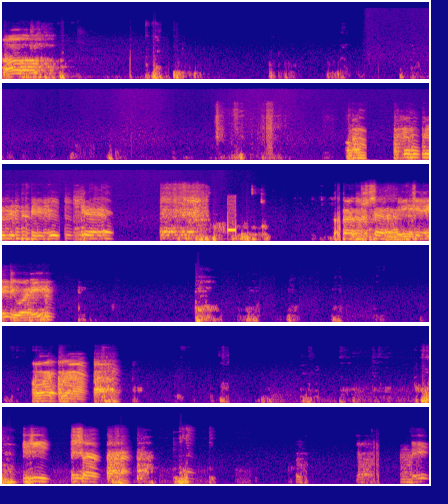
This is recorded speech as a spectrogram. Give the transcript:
Okay. Professor V.K. Tewari, our uh, DG sir, Mande,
